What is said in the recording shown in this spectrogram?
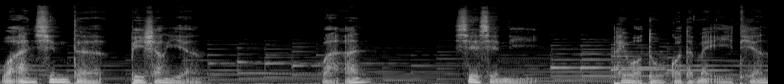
我安心的闭上眼，晚安，谢谢你陪我度过的每一天。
